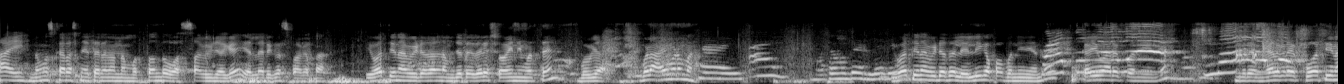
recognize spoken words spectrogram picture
ಹಾಯ್ ನಮಸ್ಕಾರ ಸ್ನೇಹಿತರೆ ನನ್ನ ಮತ್ತೊಂದು ಹೊಸ ವಿಡಿಯೋಗೆ ಎಲ್ಲರಿಗೂ ಸ್ವಾಗತ. ಇವತ್ತಿನ ವಿಡಿಯೋದಲ್ಲಿ ನಮ್ಮ ಜೊತೆ ಇದ್ದಾರೆ ಶೋಯಿನಿ ಮತ್ತೆ ಭವ್ಯ. ಬಡ ಹಾಯ್ ಮೇಡಮ್ ಇವತ್ತಿನ ವಿಡಿಯೋದಲ್ಲಿ ಎಲ್ಲಿಗಪ್ಪ ಬಂದಿನಿ ಅಂದ್ರೆ ಕೈವಾರಕ್ಕೆ ಬಂದಿದ್ದೀನಿ. ಅಂದರೆ ಮೇಲ್ಗಡೆ ಕೋತಿನ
